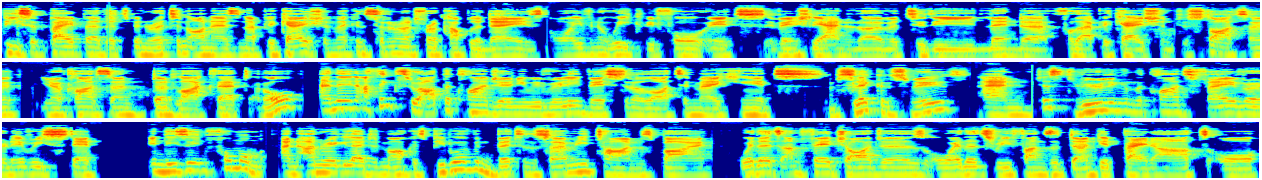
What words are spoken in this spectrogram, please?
piece of paper that's been written on as an application. They can sit on it for a couple of days or even a week before it's eventually handed over over to the lender for the application to start. So, you know, clients don't don't like that at all. And then I think throughout the client journey, we've really invested a lot in making it slick and smooth and just ruling in the client's favor at every step. In these informal and unregulated markets, people have been bitten so many times by whether it's unfair charges or whether it's refunds that don't get paid out or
